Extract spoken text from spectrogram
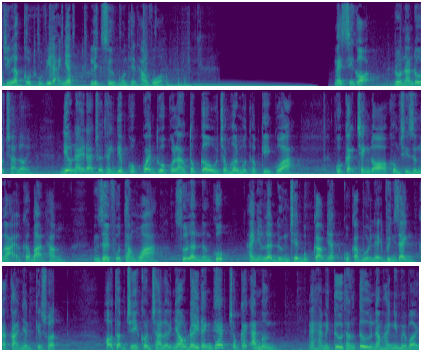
chính là cầu thủ vĩ đại nhất lịch sử môn thể thao vua. Messi gọi, Ronaldo trả lời. Điều này đã trở thành điệp khúc quen thuộc của làng túc cầu trong hơn một thập kỷ qua. Cuộc cạnh tranh đó không chỉ dừng lại ở các bàn thắng, những giây phút thăng hoa, số lần nâng cúp hay những lần đứng trên bục cao nhất của các buổi lễ vinh danh các cá nhân kiệt xuất. Họ thậm chí còn trả lời nhau đầy đanh thép trong cách ăn mừng. Ngày 24 tháng 4 năm 2017,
